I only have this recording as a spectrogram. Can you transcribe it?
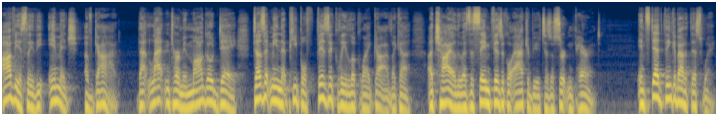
Obviously, the image of God, that Latin term, imago Dei, doesn't mean that people physically look like God, like a, a child who has the same physical attributes as a certain parent. Instead, think about it this way.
